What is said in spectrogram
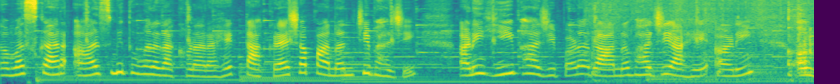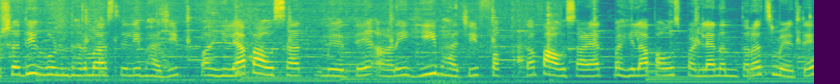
नमस्कार आज मी तुम्हाला दाखवणार आहे टाकळ्याच्या पानांची भाजी. आणि ही भाजी पण रानभाजी आहे आणि औषधी गुणधर्म असलेली भाजी पहिल्या पावसात मिळते आणि ही भाजी फक्त पावसाळ्यात पहिला पाऊस पडल्यानंतरच मिळते.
